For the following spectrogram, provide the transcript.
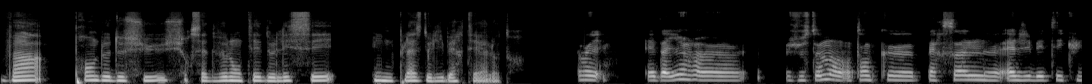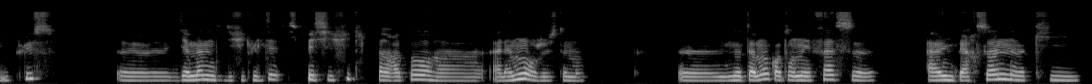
va prendre le dessus sur cette volonté de laisser une place de liberté à l'autre. Oui. Et d'ailleurs, euh, justement, en tant que personne LGBTQI+, euh, il y a même des difficultés spécifiques par rapport à, l'amour, justement. Euh, notamment quand on est face à une personne qui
